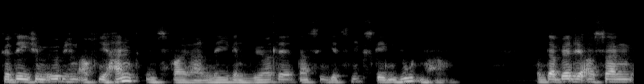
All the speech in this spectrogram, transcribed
für die ich im Übrigen auch die Hand ins Feuer legen würde, dass sie jetzt nichts gegen Juden haben. Und da würde ich auch sagen,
